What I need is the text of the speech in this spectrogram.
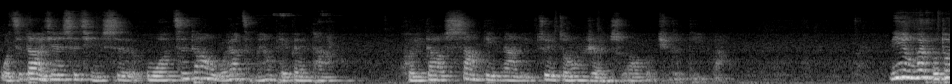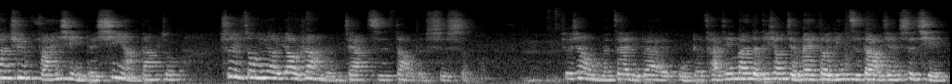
我知道一件事情是，我知道我要怎么样陪伴他，回到上帝那里，最终人所要回去的地方。你也会不断去反省你的信仰当中，最重要要让人家知道的是什么。就像我们在礼拜五的查经班的弟兄姐妹都已经知道一件事情，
